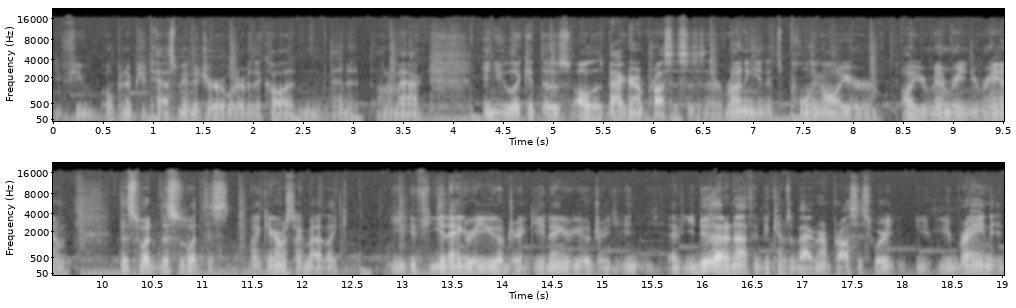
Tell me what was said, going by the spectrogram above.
if you open up your task manager or whatever they call it, and, and it, on a Mac, and you look at those all those background processes that are running, and it's pulling all your all your memory and your RAM. This is what this is what this like Aaron was talking about. Like, you, if you get angry, you go drink. You get angry, you go drink. You- If you do that enough, it becomes a background process where you, your brain it,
